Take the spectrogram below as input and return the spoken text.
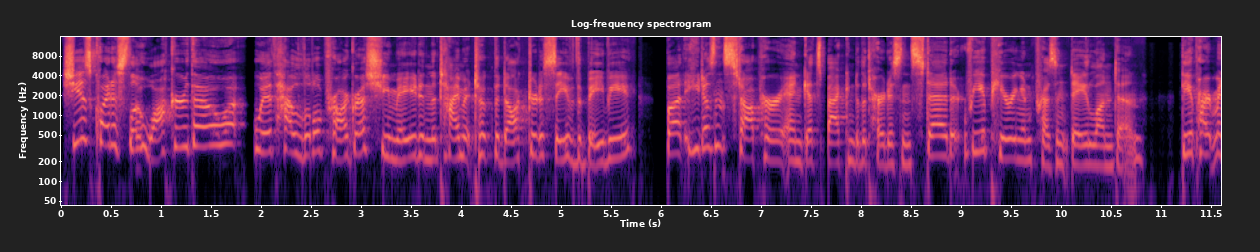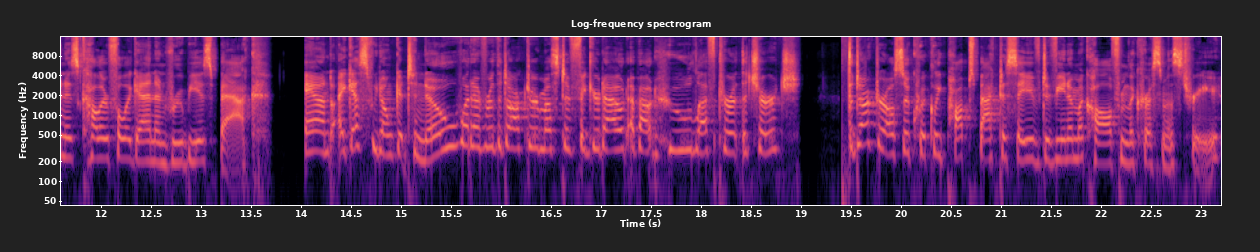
She is quite a slow walker, though, with how little progress she made in the time it took the doctor to save the baby. But he doesn't stop her and gets back into the TARDIS instead, reappearing in present day London. The apartment is colorful again, and Ruby is back. And I guess we don't get to know whatever the doctor must have figured out about who left her at the church. The doctor also quickly pops back to save Davina McCall from the Christmas tree.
